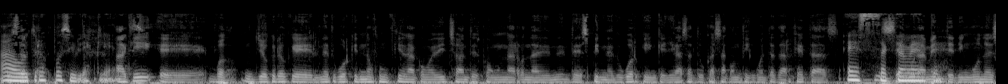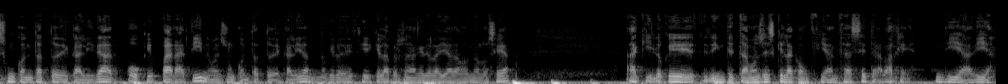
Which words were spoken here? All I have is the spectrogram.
a otros posibles clientes. Aquí, eh, bueno, yo creo que el networking no funciona, como he dicho antes, con una ronda de, speed networking que llegas a tu casa con 50 tarjetas. Exactamente. Seguramente ninguno es un contacto de calidad o que para ti no es un contacto de calidad. No quiero decir que la persona que te lo haya dado no lo sea. Aquí lo que intentamos es que la confianza se trabaje día a día.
